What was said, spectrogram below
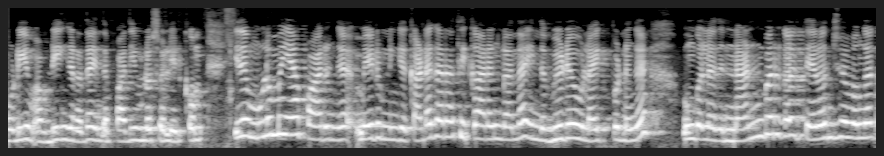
முடியும் அப்படிங்கிறத இந்த பதிவில் சொல்லியிருக்கோம். இதை முழுமையாக பாருங்கள் மேலும் நீங்கள் கடகராசிக்காரங்களாக தான் இந்த வீடியோவை லைக் பண்ணுங்கள் உங்களது நண்பர்கள் தெரிஞ்சவங்க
